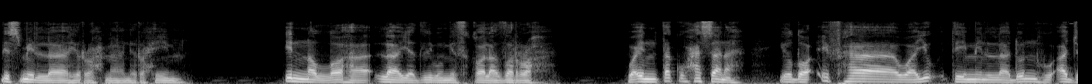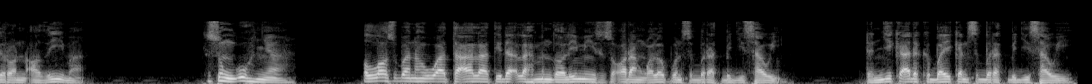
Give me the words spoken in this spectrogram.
Bismillahirrahmanirrahim. Inna Allah la yadlimu mithqala dharrah. Wa in taku hasanah yudha'ifha wa yu'ti min ladunhu ajran azima. Sesungguhnya Allah Subhanahu wa taala tidaklah mendolimi seseorang walaupun seberat biji sawi. Dan jika ada kebaikan seberat biji sawi,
